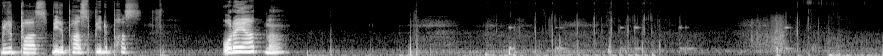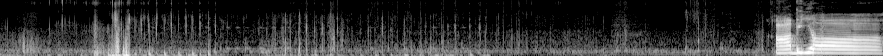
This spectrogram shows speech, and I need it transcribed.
Bir pas, bir pas, bir pas. Oraya atma. Abi ya.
